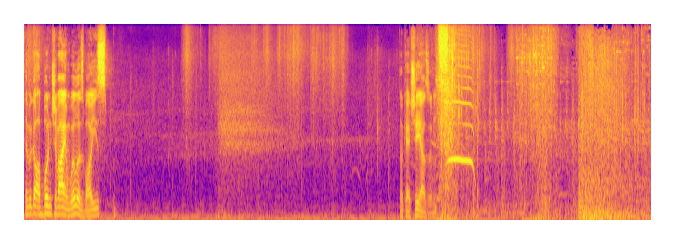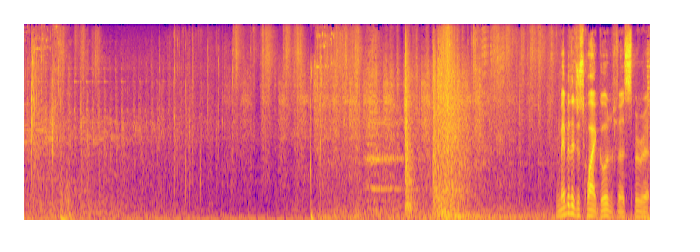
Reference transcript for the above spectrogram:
Then we got a bunch of Iron Willers, boys. Okay, she hasn't. Maybe they're just quite good for spirit.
